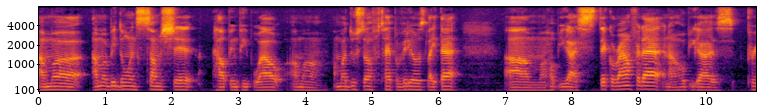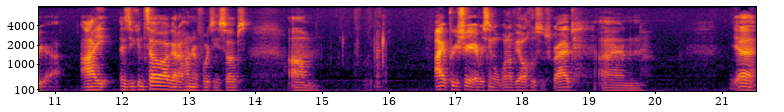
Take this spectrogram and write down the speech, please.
I'm uh I'm gonna be doing some shit helping people out. I'm uh I'm gonna do stuff type of videos like that. Um, I hope you guys stick around for that, and I hope you guys pre. I as you can tell, I got 114 subs. Um, I appreciate every single one of y'all who subscribed, and yeah,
